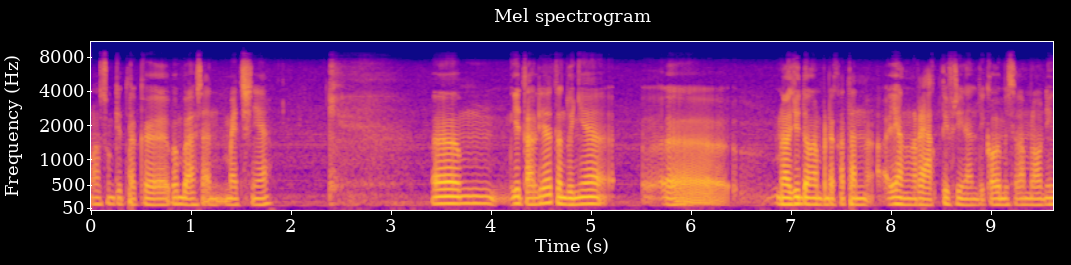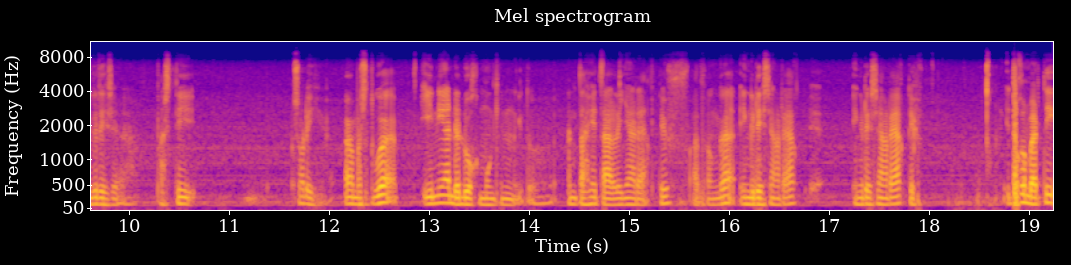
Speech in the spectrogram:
langsung kita ke pembahasan matchnya. Um, Italia tentunya uh, melaju dengan pendekatan yang reaktif sih nanti kalau misalnya melawan Inggris ya. Pasti sorry uh, maksud gue ini ada dua kemungkinan gitu. Entah Italinya reaktif atau enggak Inggris yang reaktif Inggris yang reaktif itu kan berarti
